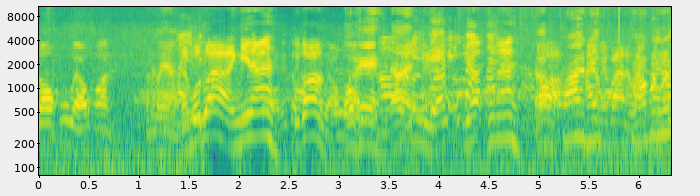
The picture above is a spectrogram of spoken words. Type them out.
รอกูแหววก่อน ทำไมอะสมมติว่าอย่างนี้นะพี่ก้องโอเคได้เหลือเยอะใช่ไหมก็ให้ไปบ้านเอาไว้ทำแล้ว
